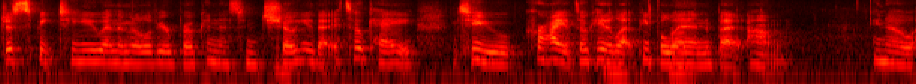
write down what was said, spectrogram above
just speak to you in the middle of your brokenness and show you that it's okay to cry. It's okay to let people Right. in. But, um, you know,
